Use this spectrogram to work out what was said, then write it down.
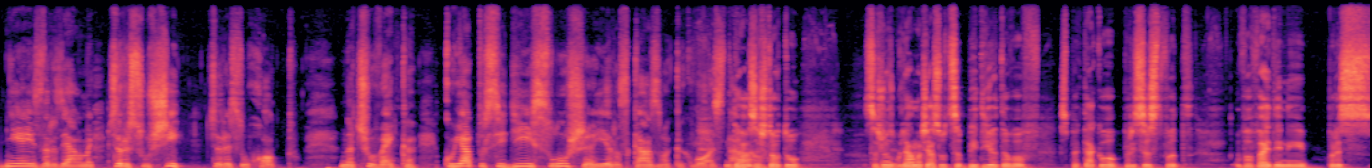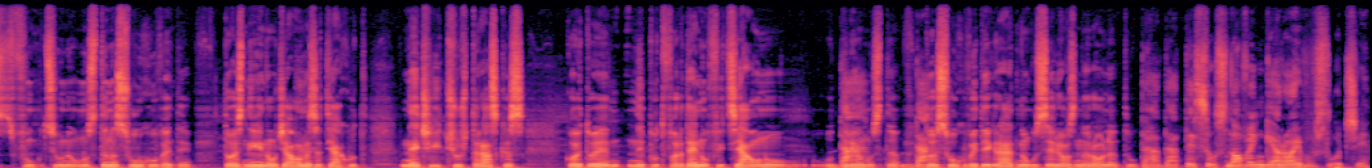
Ние изразяваме чрез уши, чрез ухото на човека, която седи и слуша и разказва какво е станало. Да, защото всъщност голяма част от събитията в спектакъла присъстват въведени през функционалността на слуховете. Тоест ние научаваме за тях от нечи чужд разказ, който е непотвърден официално от да, реалността. Да. Тоест слуховете играят много сериозна роля тук. Да, да, те са основен герой в случая.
